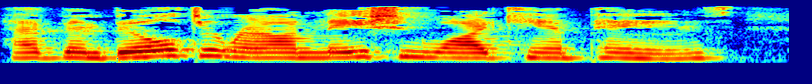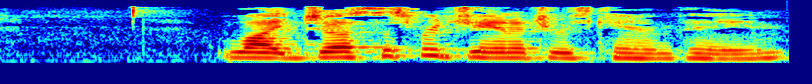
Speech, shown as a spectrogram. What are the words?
have been built around nationwide campaigns like Justice for Janitors campaign.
